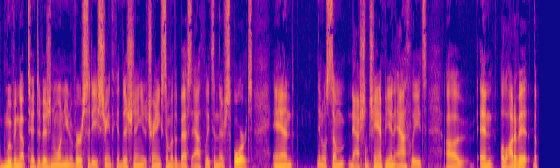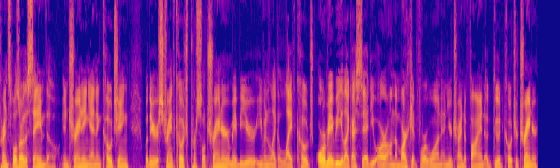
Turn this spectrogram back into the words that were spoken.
moving up to a division one university strength conditioning you're training some of the best athletes in their sports. And you know some national champion athletes uh, and a lot of it the principles are the same though in training and in coaching whether you're a strength coach personal trainer maybe you're even like a life coach or maybe like i said you are on the market for one and you're trying to find a good coach or trainer.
